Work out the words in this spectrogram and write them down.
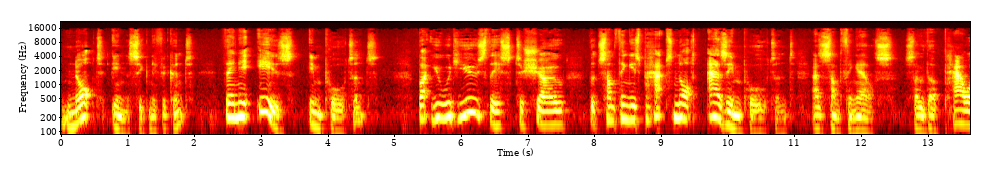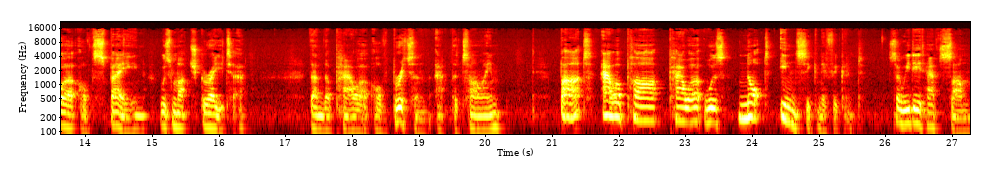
not insignificant, then it is important, but you would use this to show that something is perhaps not as important as something else. So, the power of Spain was much greater than the power of Britain at the time but our par power was not insignificant, so we did have some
